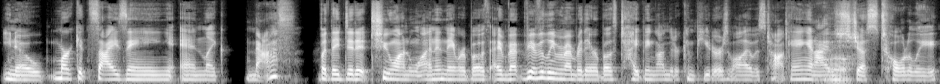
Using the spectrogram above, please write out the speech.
you know market sizing and like math but they did it two on one and they were both i vividly remember they were both typing on their computers while i was talking and i was just totally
